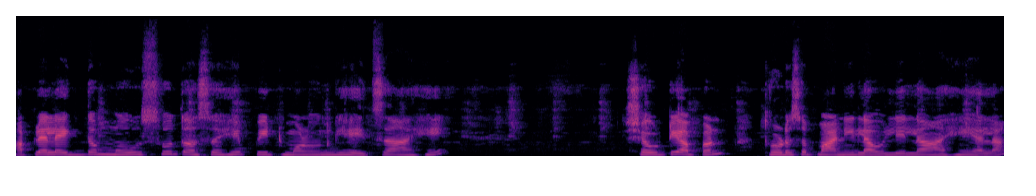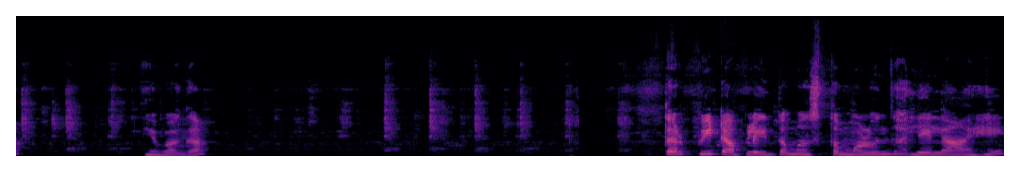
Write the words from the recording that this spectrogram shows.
आपल्याला एकदम मऊसूत असं हे पीठ मळून घ्यायचं आहे. शेवटी आपण थोडंसं पाणी लावलेलं आहे याला. हे बघा. तर पीठ आपलं इथं मस्त मळून झालेलं आहे.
